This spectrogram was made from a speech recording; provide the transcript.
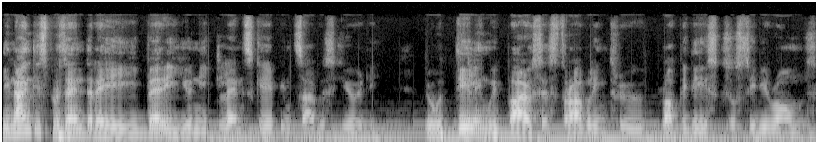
The 90s presented a very unique landscape in cybersecurity. We were dealing with viruses traveling through floppy disks or CD-ROMs.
